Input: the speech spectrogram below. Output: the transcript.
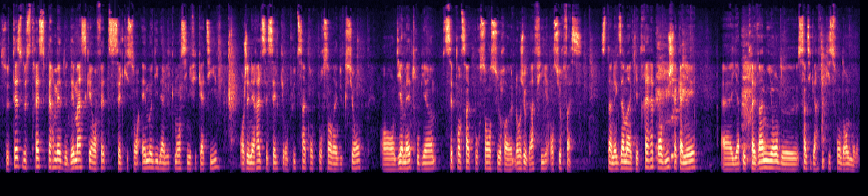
Ce test de stress permet de démasquer en fait celles qui sont hémodynamiquement significatives. En général, c'est celles qui ont plus de 50% de réduction en diamètre ou bien 75% sur euh, l'angiographie en surface. C'est un examen qui est très répandu chaque année euh, il y a à peu près 20 millions de scintigraphies qui se font dans le monde.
